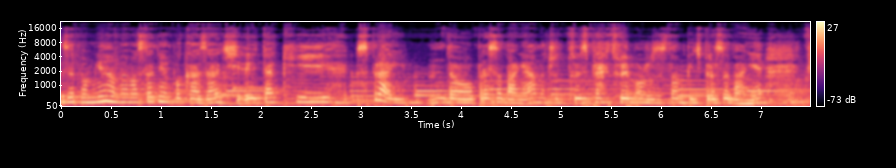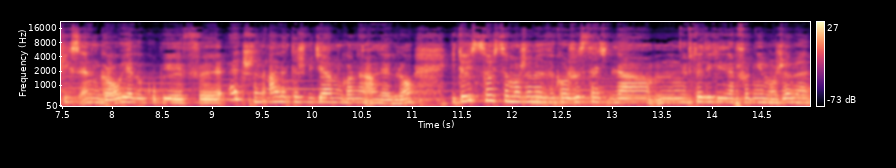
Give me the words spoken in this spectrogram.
Zapomniałam Wam ostatnio pokazać y, taki spray do prasowania, znaczy to jest spray, który może zastąpić prasowanie. Fix and Go, ja go kupuję w Action, ale też widziałam go na Allegro i to jest coś, co możemy wykorzystać dla mm, wtedy, kiedy na przykład nie możemy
